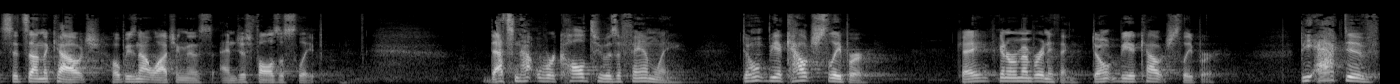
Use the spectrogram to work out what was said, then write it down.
sits on the couch, hope he's not watching this, and just falls asleep. That's not what we're called to as a family. Don't be a couch sleeper. Okay? If you're going to remember anything, don't be a couch sleeper. Be active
